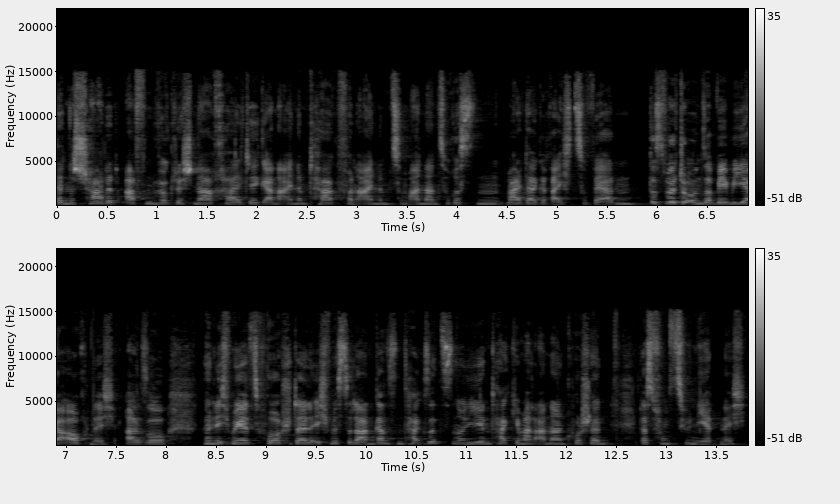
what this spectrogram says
denn es schadet Affen wirklich nachhaltig, an einem Tag von einem zum anderen Touristen weitergereicht zu werden. Das würde unser Baby ja auch nicht. Also, wenn ich mir jetzt vorstelle, ich müsste da einen ganzen Tag sitzen und jeden Tag jemand anderen kuscheln, das funktioniert nicht.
